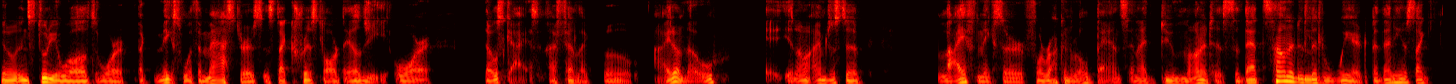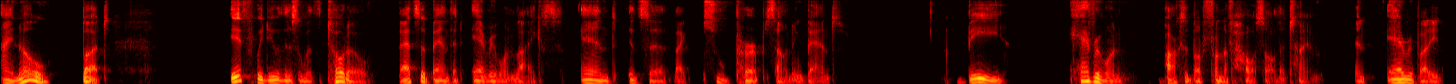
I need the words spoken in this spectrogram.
you know in studio world or like mixed with the masters it's like chris lord-alge or those guys. And i felt like well i don't know. Eh, you know i'm just a live mixer for rock and roll bands and i do monitors. So that sounded a little weird but then he was like i know but if we do this with toto that's a band that everyone likes and it's a like superb sounding band B, everyone talks about front of house all the time. And everybody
